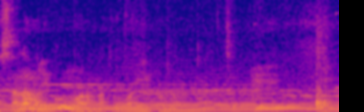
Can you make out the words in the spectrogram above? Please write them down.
Wassalamualaikum warahmatullahi wabarakatuh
